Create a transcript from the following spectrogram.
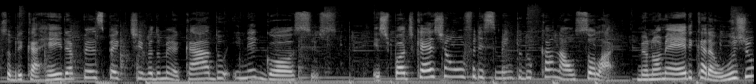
sobre carreira, perspectiva do mercado e negócios. Este podcast é um oferecimento do Canal Solar. Meu nome é Erika Araújo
